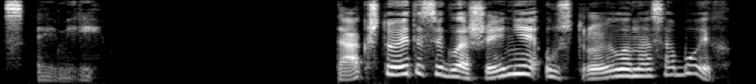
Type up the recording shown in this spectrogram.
с Эмери. Так что это соглашение устроило нас обоих.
